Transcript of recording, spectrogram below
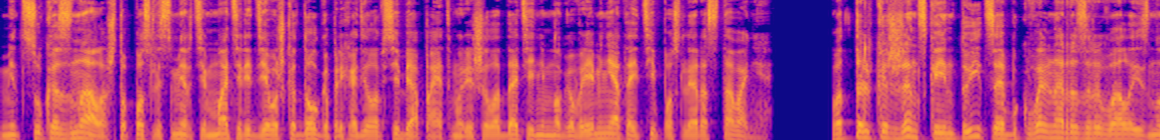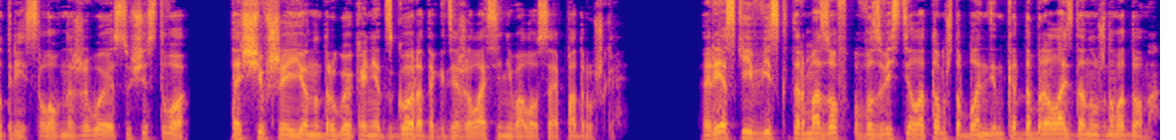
Мицука знала, что после смерти матери девушка долго приходила в себя, поэтому решила дать ей немного времени отойти после расставания. Вот только женская интуиция буквально разрывала изнутри, словно живое существо, тащившее ее на другой конец города, где жила синеволосая подружка. Резкий визг тормозов возвестил о том, что блондинка добралась до нужного дома.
